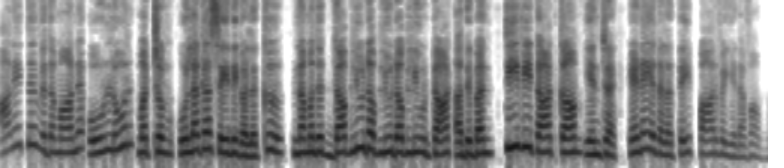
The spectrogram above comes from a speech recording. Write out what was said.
அனைத்து விதமான உள்ளூர் மற்றும் உலக செய்திகளுக்கு நமது W W W dot Athiban TV dot com என்ற இணையதளத்தை பார்வையிடவும்.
